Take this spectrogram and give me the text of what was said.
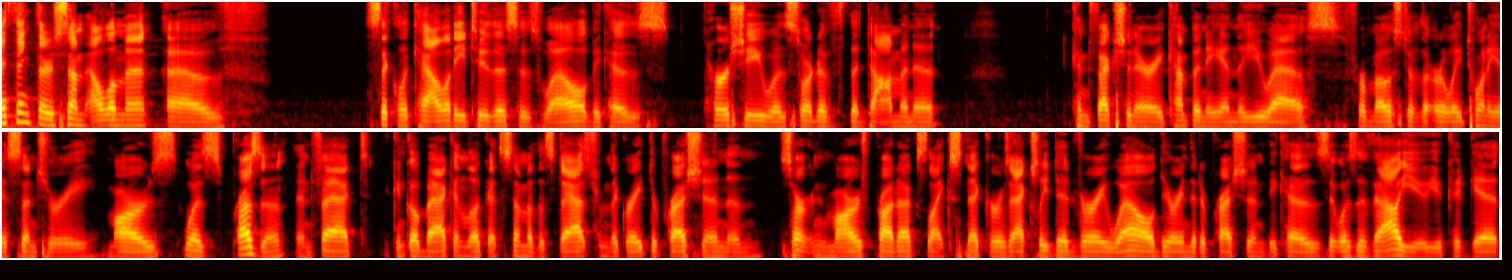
I think there's some element of cyclicality to this as well, because Hershey was sort of the dominant confectionery company in the US for most of the early 20th century. Mars was present. In fact, you can go back and look at some of the stats from the Great Depression, and certain Mars products like Snickers actually did very well during the Depression because it was a value. You could get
